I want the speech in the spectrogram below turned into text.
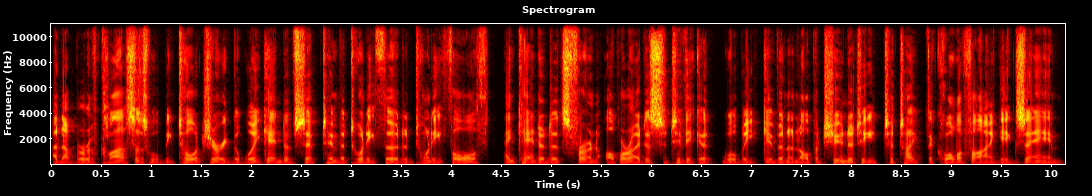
A number of classes will be taught during the weekend of September 23rd and 24th, and candidates for an operator certificate will be given an opportunity to take the qualifying exam.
